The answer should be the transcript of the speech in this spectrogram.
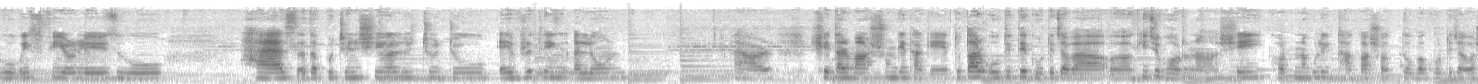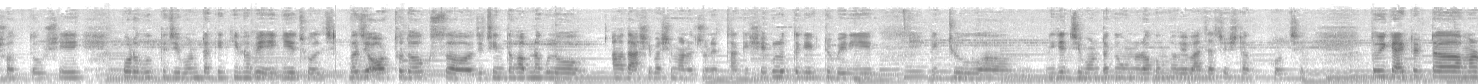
who is fearless, who has the potential to do everything alone. আর সে তার মার সঙ্গে থাকে। তো তার অতীতে ঘটে যাওয়া কিছু ঘটনা, সেই ঘটনাগুলি থাকা সত্ত্বেও বা ঘটে যাওয়া সত্ত্বেও সে পরবর্তী জীবনটাকে কীভাবে এগিয়ে চলছে বা যে অর্থোডক্স যে চিন্তা ভাবনাগুলো আমাদের আশেপাশে মানুষজনের থাকে, সেগুলোর থেকে একটু বেরিয়ে একটু নিজের জীবনটাকে অন্যরকম ভাবে বাঁচার চেষ্টা করছে। তো এই ক্যারেক্টারটা আমার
